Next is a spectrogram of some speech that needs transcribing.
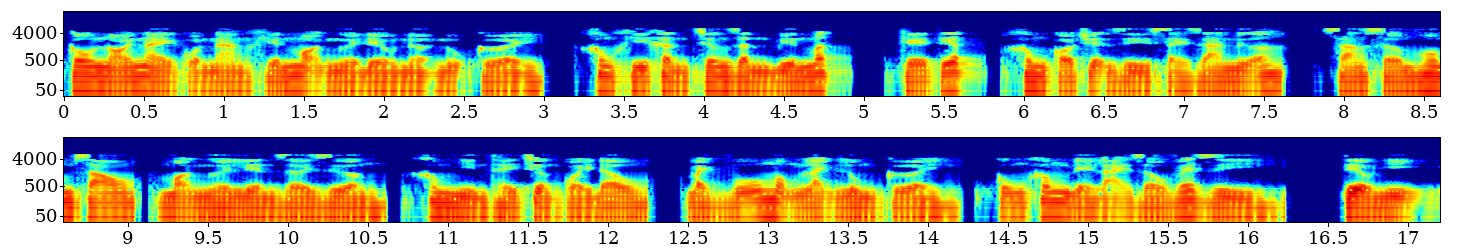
câu nói này của nàng khiến mọi người đều nở nụ cười, không khí khẩn trương dần biến mất, Kế tiếp, không có chuyện gì xảy ra nữa, sáng sớm hôm sau, mọi người liền rời giường, không nhìn thấy trưởng quầy đâu, bạch vũ mộng lạnh lùng cười, cũng không để lại dấu vết gì. Tiểu nhị,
